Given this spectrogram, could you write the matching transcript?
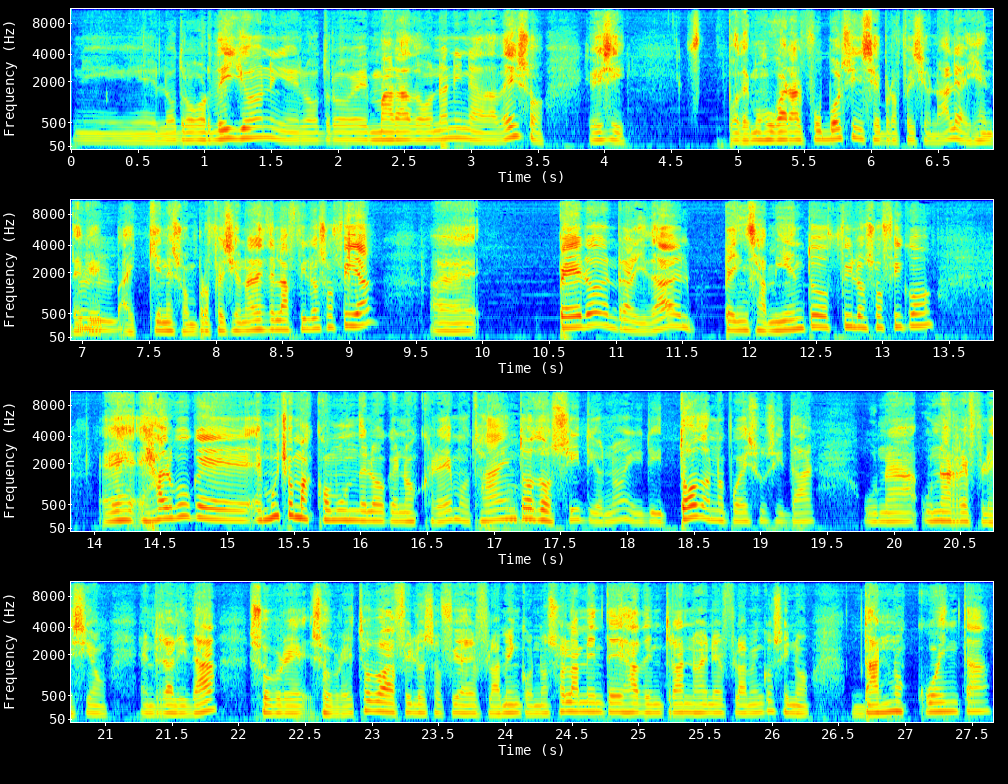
ni el otro gordillo, ni el otro es Maradona, ni nada de eso. Quiero decir, podemos jugar al fútbol sin ser profesionales. Hay gente que, hay quienes son profesionales de la filosofía, eh, pero en realidad el pensamiento filosófico es, es algo que es mucho más común de lo que nos creemos, está en todos sitios, ¿no? Y, y todo nos puede suscitar una, una reflexión. En realidad, sobre, sobre esto va la filosofía del flamenco. No solamente es adentrarnos en el flamenco, sino darnos cuenta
